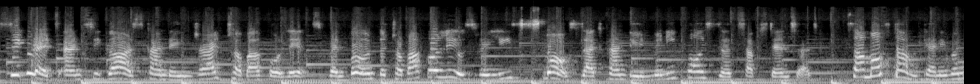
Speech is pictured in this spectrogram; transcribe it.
Cigarettes and cigars contain dried tobacco leaves. When burned, the tobacco leaves release smokes that contain many poisonous substances. Some of them can even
